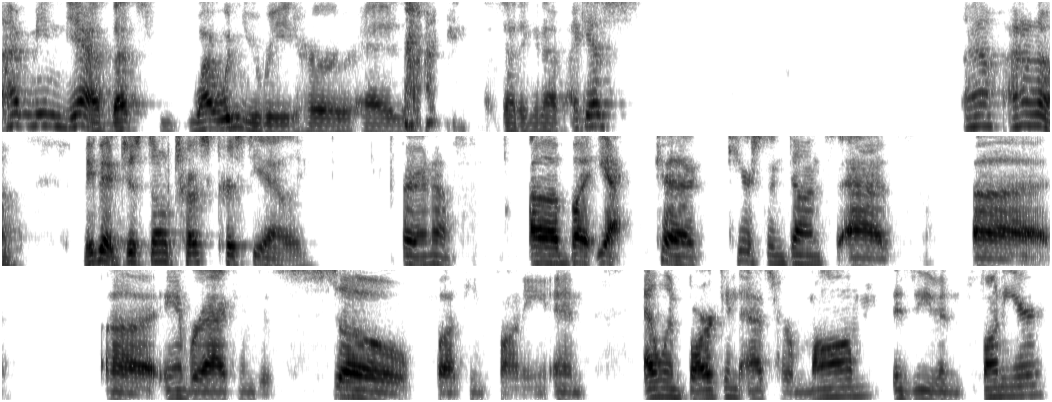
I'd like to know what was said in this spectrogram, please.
I mean, yeah, that's why wouldn't you read her as setting it up? I guess. Well, I don't know. Maybe I just don't trust Kirstie Alley. Fair enough. Uh, but yeah, K- Kirsten Dunst as uh, uh, Amber Atkins is so fucking funny, and Ellen Barkin as her mom is even funnier.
